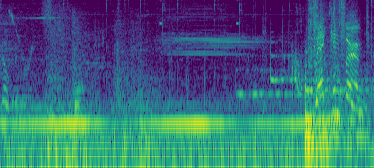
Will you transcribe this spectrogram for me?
Eyes open, Marines. Red confirmed.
